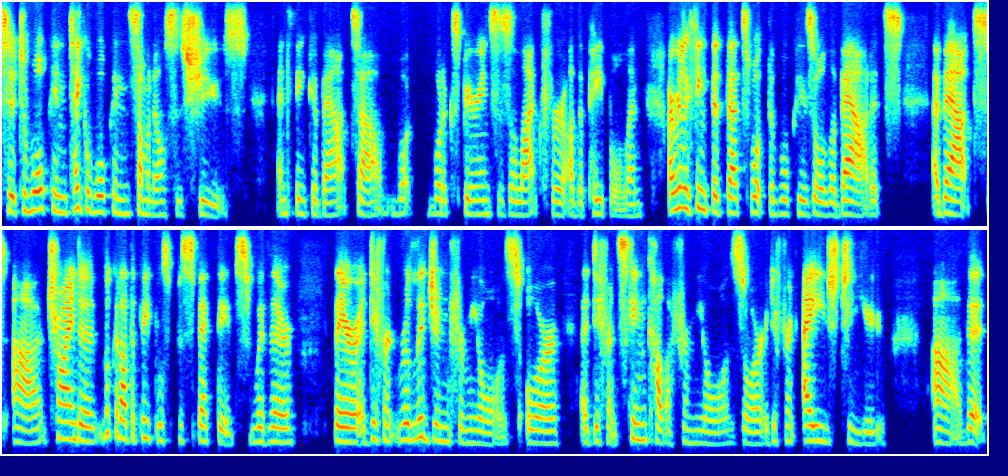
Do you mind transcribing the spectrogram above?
to, to walk in, take a walk in someone else's shoes and think about uh, what what experiences are like for other people. And I really think that that's what the book is all about. It's about uh, trying to look at other people's perspectives, whether they're a different religion from yours, or a different skin color from yours, or a different age to you. Uh, that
